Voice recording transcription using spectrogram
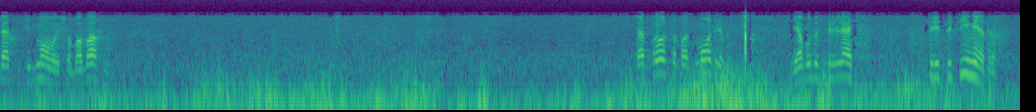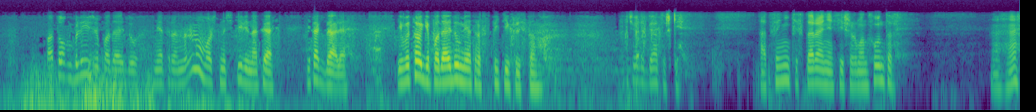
37-го еще бабахнуть. Сейчас просто посмотрим. Я буду стрелять с 30 метров. Потом ближе подойду, метра, ну, может, на 4, на 5 и так далее. И в итоге подойду метров с 5 хлестану. Ну что, ребятушки, оцените старания Фишерман Хунтер. Ага.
